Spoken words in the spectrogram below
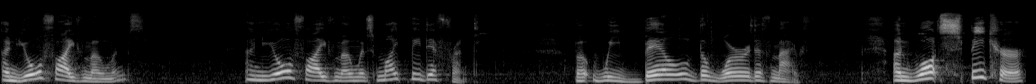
and your five moments, and your five moments might be different, but we build the word of mouth. And what speaker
